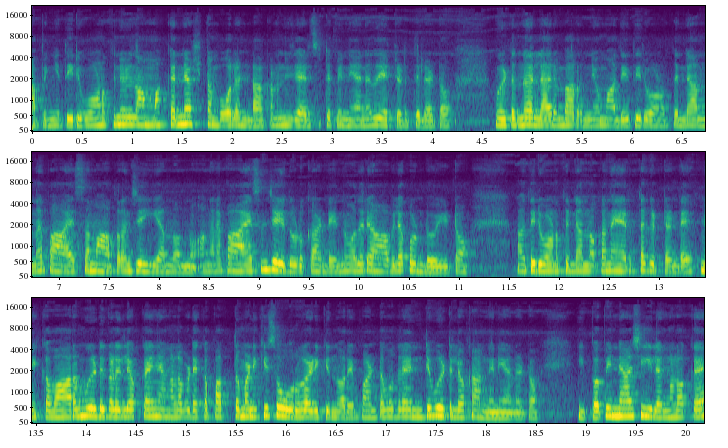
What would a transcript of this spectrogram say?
അപ്പം ഇനി തിരുവോണത്തിന് ഒരു നമുക്ക് തന്നെ ഇഷ്ടം പോലെ ഉണ്ടാക്കണം എന്ന് വിചാരിച്ചിട്ട് പിന്നെ ഞാനത് ഏറ്റെടുത്തില്ല കേട്ടോ വീട്ടിൽ നിന്ന് എല്ലാവരും പറഞ്ഞു മതി തിരുവോണത്തിന്റെ അന്ന് പായസം മാത്രം ചെയ്യാന്ന് പറഞ്ഞു. അങ്ങനെ പായസം ചെയ്ത് കൊടുക്കാണ്ടായിരുന്നു അത് രാവിലെ കൊണ്ടുപോയി കേട്ടോ തിരുവോണത്തിന്റെ അന്നൊക്കെ നേരത്തെ കിട്ടണ്ടേ. മിക്കവാറും വീടുകളിലൊക്കെ ഞങ്ങളവിടെയൊക്കെ പത്ത് മണിക്ക് ചോറ് കഴിക്കുന്നു പറയും. പണ്ട് മുതൽ എന്റെ വീട്ടിലൊക്കെ അങ്ങനെയാണ് കേട്ടോ ഇപ്പം പിന്നെ ആ ശീലങ്ങളൊക്കെ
